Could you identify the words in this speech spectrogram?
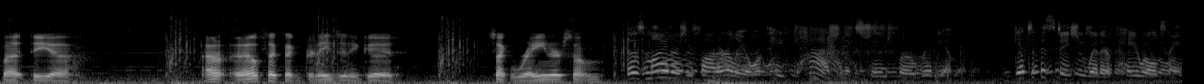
But the, uh... I don't, I don't think that grenade's any good. It's like rain or something. Those miners you fought earlier were paid cash in exchange for iridium. Get to the station where their payroll train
